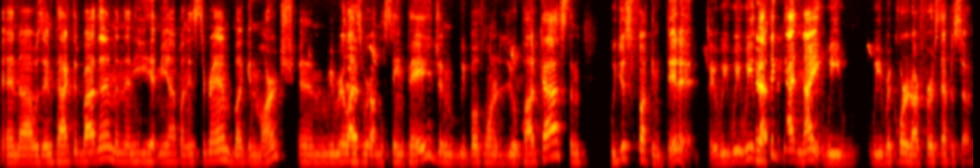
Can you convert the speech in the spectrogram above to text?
and uh, was impacted by them. And then he hit me up on Instagram like in March, and we realized we are on the same page, and we both wanted to do a podcast, and we just fucking did it. Dude. We we we yeah. I think that night we we recorded our first episode.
